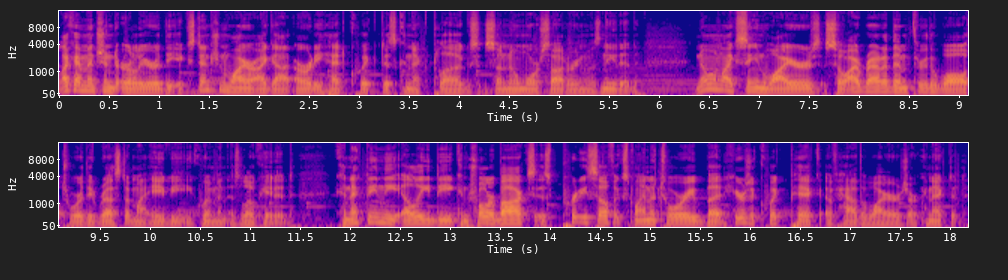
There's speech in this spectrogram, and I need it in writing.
Like I mentioned earlier, the extension wire I got already had quick disconnect plugs, so no more soldering was needed. No one likes seeing wires, so I routed them through the wall to where the rest of my AV equipment is located. Connecting the LED controller box is pretty self-explanatory, but here's a quick pic of how the wires are connected.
